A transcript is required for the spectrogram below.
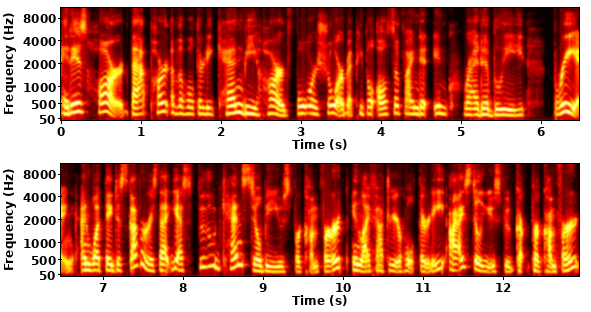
it is hard. That part of the whole 30 can be hard for sure, but people also find it incredibly freeing. And what they discover is that yes, food can still be used for comfort in life after your whole 30. I still use food co- for comfort,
